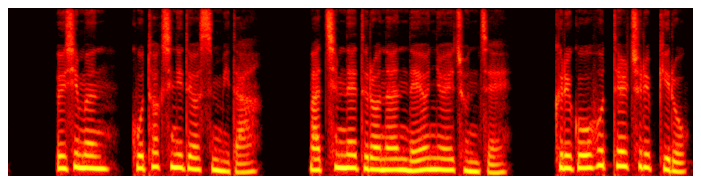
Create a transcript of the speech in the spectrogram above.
의심은 곧 확신이 되었습니다. 마침내 드러난 내연녀의 존재, 그리고 호텔 출입 기록.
